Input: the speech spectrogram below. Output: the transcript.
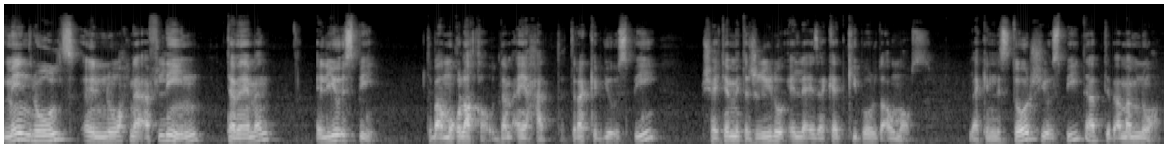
main rules إنه إحنا قافلين تماما. ال USB تبقى مغلقة قدام أي حد. تركب USB مش هيتم تشغيله إلا إذا كانت keyboard أو ماوس لكن ال storage USB ده بتبقى ممنوعة.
